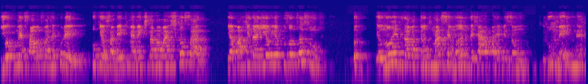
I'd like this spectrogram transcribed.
e eu começava a fazer por ele, porque eu sabia que minha mente estava mais descansada. E a partir daí eu ia para os outros assuntos. Eu, não revisava tanto na semana, deixava para revisão do mês, né?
